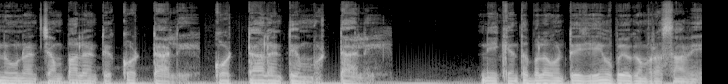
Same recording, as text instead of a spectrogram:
నువ్వు నన్ను చంపాలంటే కొట్టాలి కొట్టాలంటే ముట్టాలి. నీకెంత బలం ఉంటే ఏం ఉపయోగం రా స్వామి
